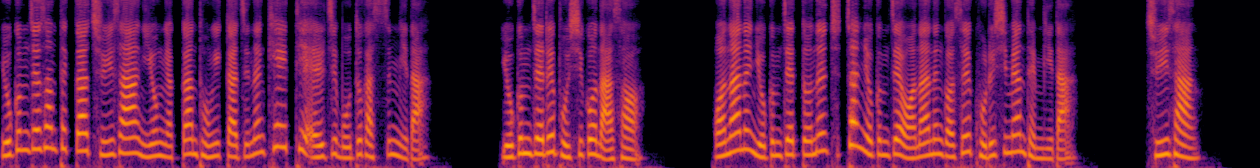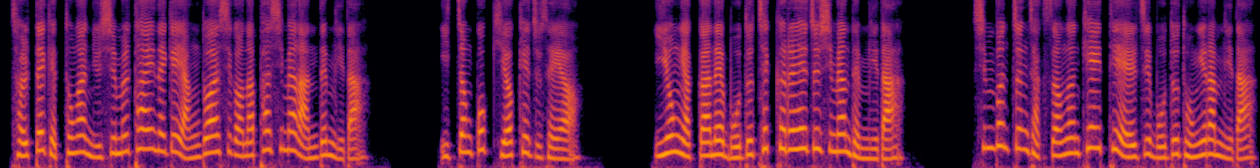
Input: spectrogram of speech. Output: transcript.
요금제 선택과 주의사항 이용 약관 동의까지는 KT, LG 모두 같습니다. 요금제를 보시고 나서 원하는 요금제 또는 추천 요금제 원하는 것을 고르시면 됩니다. 주의사항 절대 개통한 유심을 타인에게 양도하시거나 파시면 안 됩니다. 이 점 꼭 기억해 주세요. 이용 약관에 모두 체크를 해주시면 됩니다. 신분증 작성은 KT, LG 모두 동일합니다.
